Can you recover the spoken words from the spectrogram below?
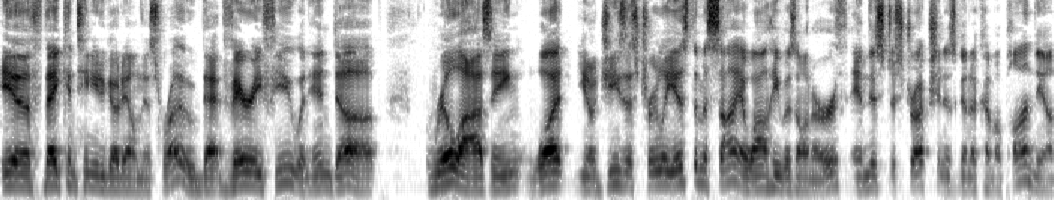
if they continue to go down this road. That very few would end up realizing what you know Jesus truly is the Messiah while he was on earth and this destruction is going to come upon them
